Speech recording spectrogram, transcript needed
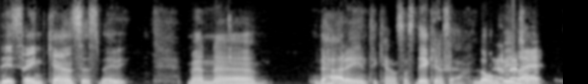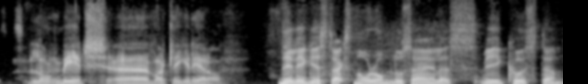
This ain't Kansas, baby. Men eh, det här är inte Kansas, det kan jag säga. Long Beach. men- är- Long Beach, eh, vart ligger det då? Det ligger strax norr om Los Angeles vid kusten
